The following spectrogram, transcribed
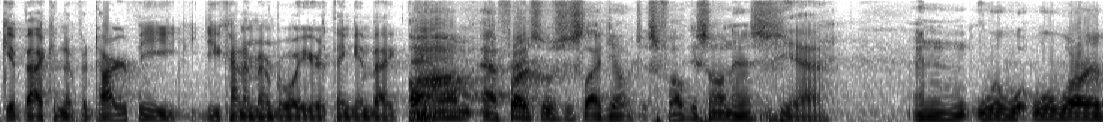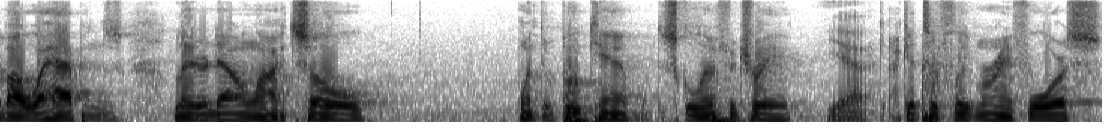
get back into photography? Do you kind of remember what you were thinking back then? um, at first it was just like, yo, just focus on this. yeah. and we'll, we'll worry about what happens later down the line. So, went through boot camp, went to school infantry. Yeah. I get to the Fleet Marine Force.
